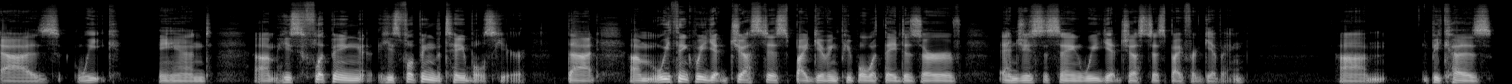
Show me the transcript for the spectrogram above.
as weak, and um, he's flipping he's flipping the tables here. That um, we think we get justice by giving people what they deserve, and Jesus is saying we get justice by forgiving. Um, because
